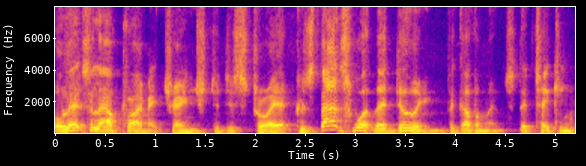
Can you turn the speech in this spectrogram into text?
or let's allow climate change to destroy it because that's what they're doing the governments they're taking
